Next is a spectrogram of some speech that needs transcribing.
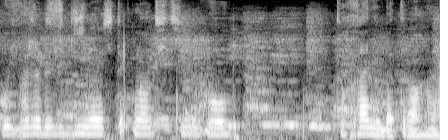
Kuźwa, żeby zginąć tak na odcinku. To hańba trochę.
